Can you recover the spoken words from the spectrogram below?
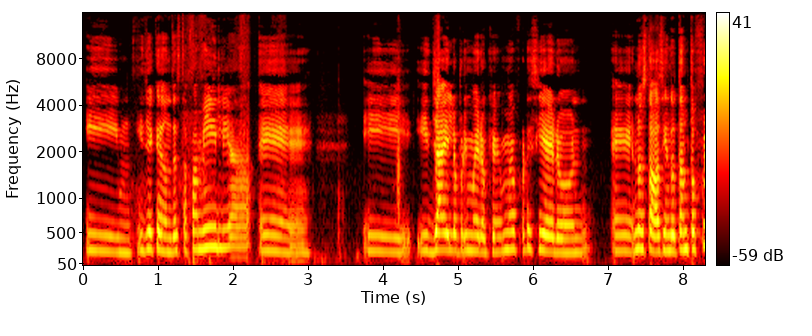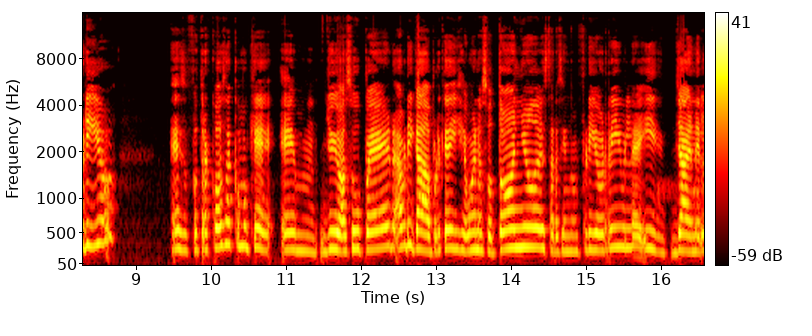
Y, y llegué donde esta familia, eh, y, y ya, y lo primero que me ofrecieron, eh, no estaba haciendo tanto frío, eso fue otra cosa, como que em, yo iba súper abrigada porque dije, bueno, es otoño, debe estar haciendo un frío horrible y ya en el,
